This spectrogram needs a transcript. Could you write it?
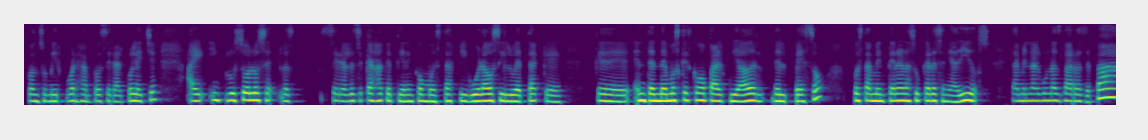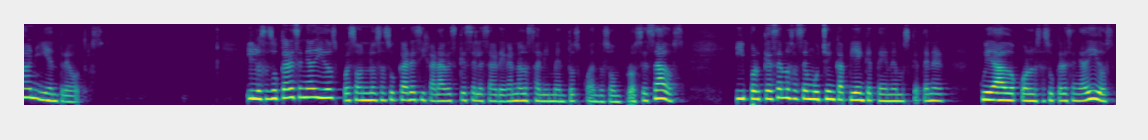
consumir, por ejemplo, cereal con leche. Hay incluso los, los cereales de caja que tienen como esta figura o silueta que, que entendemos que es como para el cuidado del, del, peso, pues también tienen azúcares añadidos. También algunas barras de pan y entre otros. Y los azúcares añadidos, pues son los azúcares y jarabes que se les agregan a los alimentos cuando son procesados. ¿Y por qué se nos hace mucho hincapié en que tenemos que tener cuidado con los azúcares añadidos?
